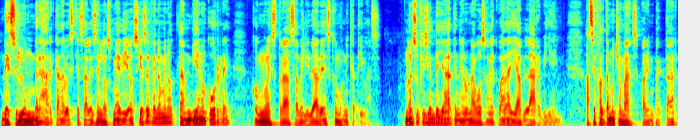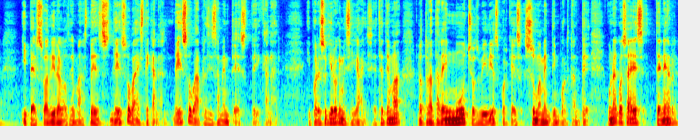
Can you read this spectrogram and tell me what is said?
deslumbrar cada vez que sales en los medios y ese fenómeno también ocurre con nuestras habilidades comunicativas. No es suficiente ya tener una voz adecuada y hablar bien. Hace falta mucho más para impactar y persuadir a los demás. De, eso va este canal. De eso va precisamente este canal. Y por eso quiero que me sigáis. Este tema lo trataré en muchos vídeos porque es sumamente importante. Una cosa es tener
